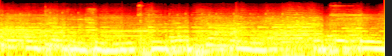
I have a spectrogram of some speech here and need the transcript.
ฟังคำสั่งสอนอาเป็นคนที่เชื่อฟังและปฏิบัติดี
